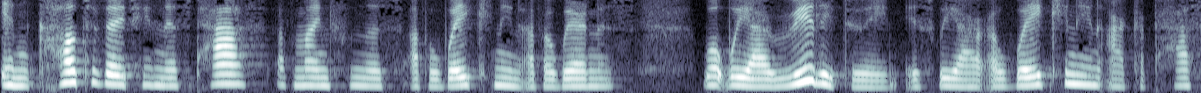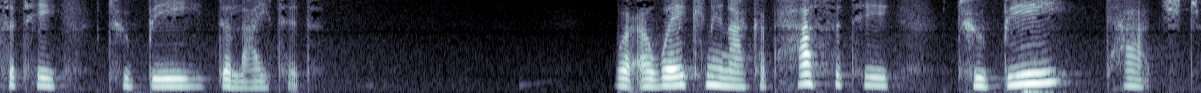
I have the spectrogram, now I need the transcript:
in cultivating this path of mindfulness, of awakening, of awareness, what we are really doing is we are awakening our capacity to be delighted. We're awakening our capacity to be touched,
